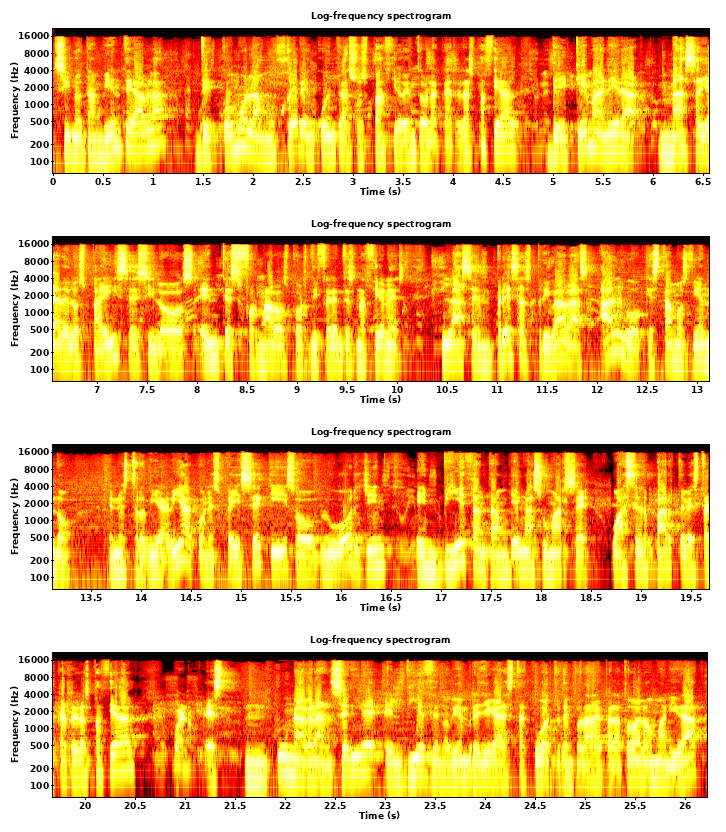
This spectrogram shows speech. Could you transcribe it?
sino también te habla de cómo la mujer encuentra su espacio dentro de la carrera espacial, de qué manera, más allá de los países y los entes formados por diferentes naciones, las empresas privadas, algo que estamos viendo en nuestro día a día con SpaceX o Blue Origin, empiezan también a sumarse o a ser parte de esta carrera espacial. Bueno, es una gran serie. El 10 de noviembre llega esta cuarta temporada para toda la humanidad.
